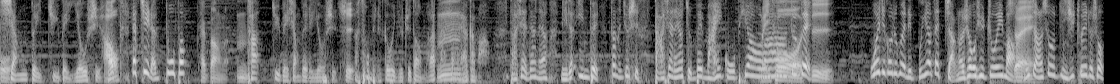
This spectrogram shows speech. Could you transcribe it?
是相对具备优势。好那既然多方太棒了，嗯，它具备相对的优势，是那聪明的各位你就知道嘛，那打下来要干嘛？打下来当然要你的应对，当然就是打下来要准备买股票啦，没错，对不对？是，我一直告诉各位，你不要在涨的时候去追嘛。你涨的时候你去追的时候，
